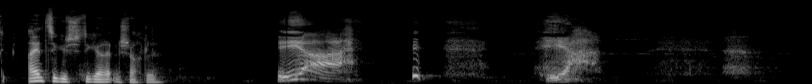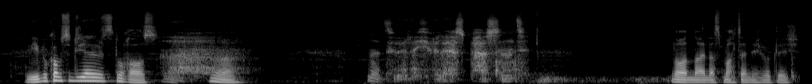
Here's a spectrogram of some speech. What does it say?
Die einzige Zigarettenschachtel. Ja! ja! Wie bekommst du die denn jetzt nur raus? Ah. Natürlich will er es passend. Oh nein, das macht er nicht wirklich.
